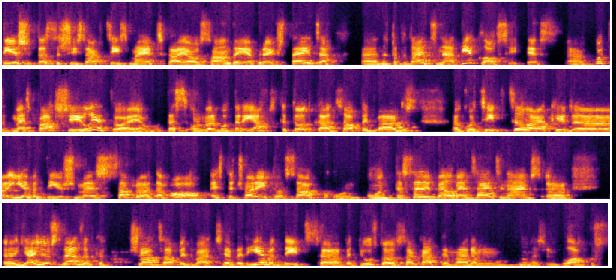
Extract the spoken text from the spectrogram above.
tieši tas ir šīs akcijas mērķis, kā jau Sanda iepriekš teica, nu, tad aicināt ieklausīties, ko tad mēs paši lietojam. Un, tas, un varbūt arī apskatot kādus apvidvārdus, ko citi cilvēki ir ievadījuši, mēs saprotam, o, oh, es taču arī to saku. Un, un tas arī ir vēl viens aicinājums Eh, ja jūs redzat, ka šāds apvidvārds jau ir ievadīts, eh, bet jūs to sakāt, piemēram, nu, nezinu, blakus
